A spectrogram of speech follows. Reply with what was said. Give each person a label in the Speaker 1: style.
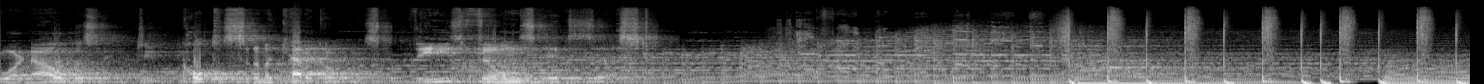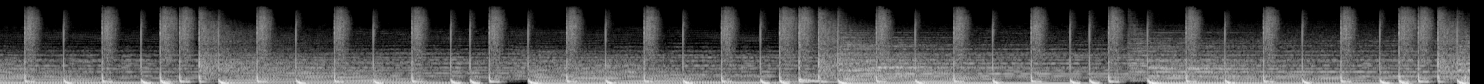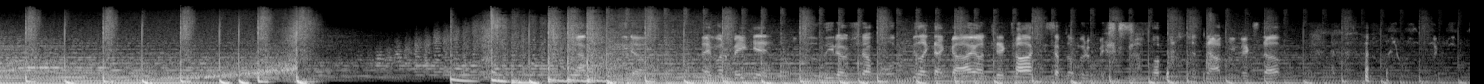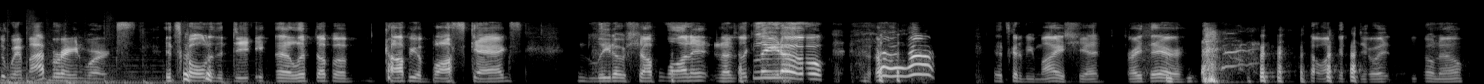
Speaker 1: You are now listening to Cult Cinema Catacombs. These films exist.
Speaker 2: TikTok, except I'm gonna mix stuff up and not be mixed up. the way my brain works. It's cold to the D. And I lift up a copy of Boz Scaggs, Lido shuffle on it, and I was like, Lido! it's gonna be my shit right there. That's how I'm gonna do it. You don't know.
